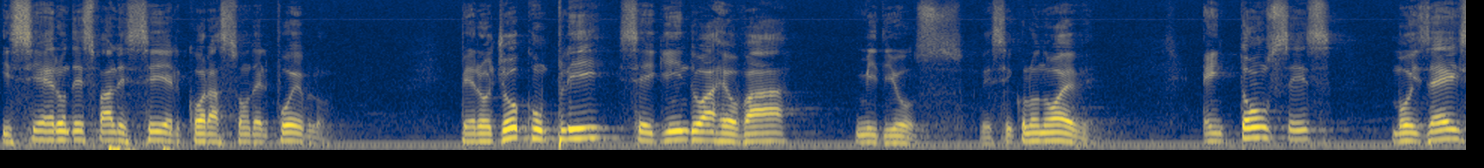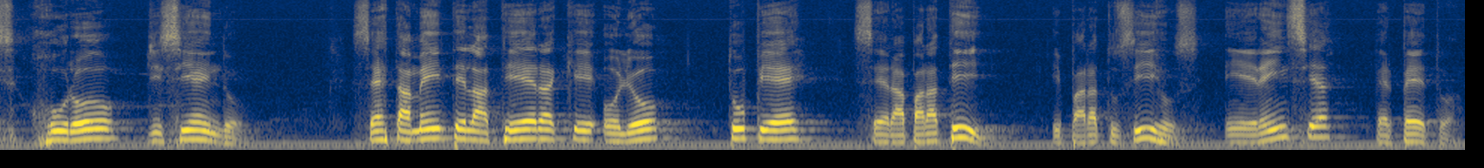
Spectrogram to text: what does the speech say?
hicieron desfalecer o coração del pueblo. Pero yo cumpli seguindo a Jehová, mi Dios. Versículo 9. Entonces Moisés jurou, dizendo: Certamente la tierra que olhou tu pé será para ti e para tus hijos em herência perpétua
